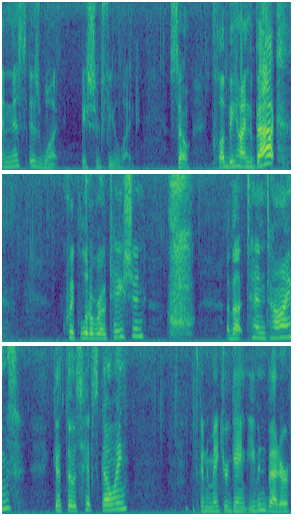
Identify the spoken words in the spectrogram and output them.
and this is what it should feel like. So, club behind the back, quick little rotation, about 10 times, get those hips going. It's gonna make your game even better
